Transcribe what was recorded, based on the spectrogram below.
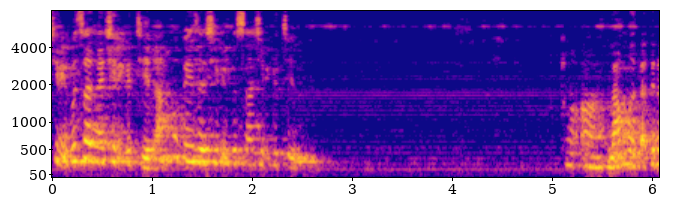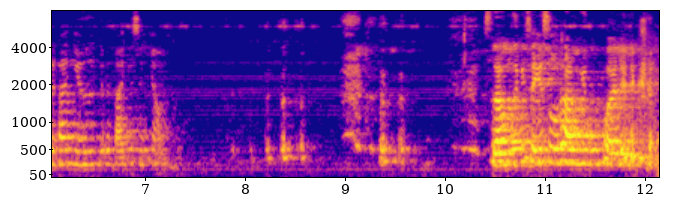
Syirik besar dengan syirik kecil. Apa beza syirik besar syirik kecil? Ha, lama tak kena tanya, kena tanya senyap. Selama ni saya seorang yang berbual dekat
